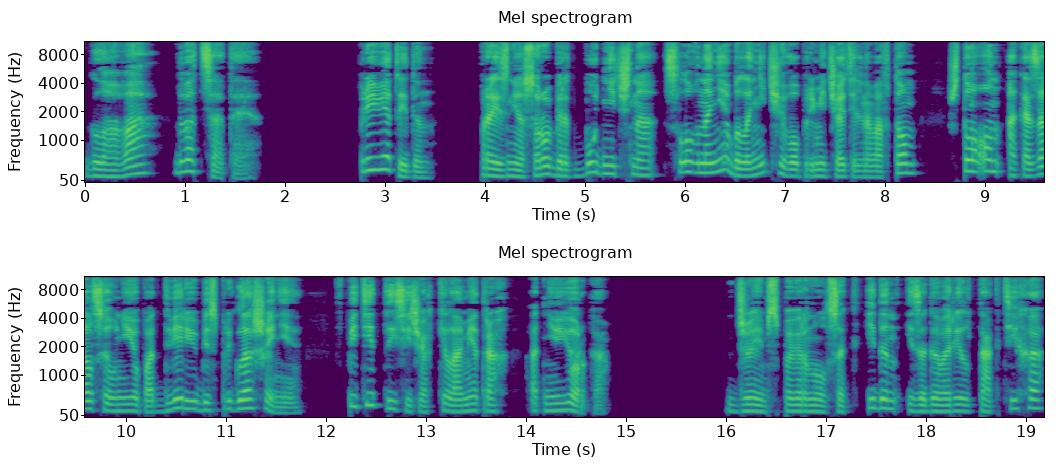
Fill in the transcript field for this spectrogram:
Глава двадцатая. «Привет, Иден», – произнес Роберт буднично, словно не было ничего примечательного в том, что он оказался у нее под дверью без приглашения, в пяти тысячах километрах от Нью-Йорка. Джеймс повернулся к Иден и заговорил так тихо,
